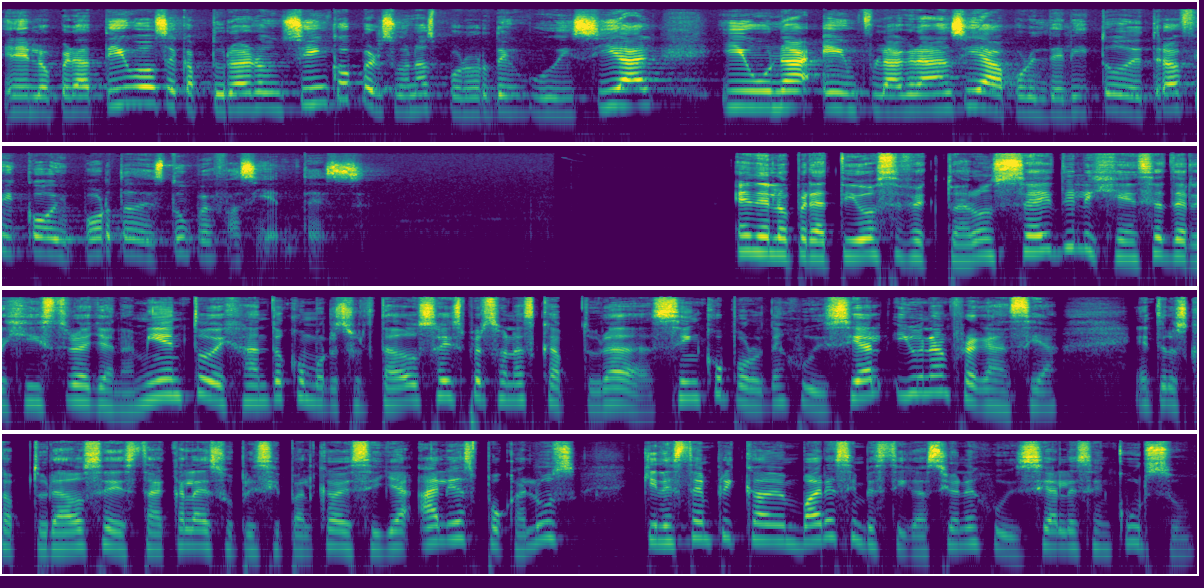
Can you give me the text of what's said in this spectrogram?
En el operativo se capturaron cinco personas por orden judicial y una en flagrancia por el delito de tráfico y porte de estupefacientes. En el operativo se efectuaron seis diligencias de registro y allanamiento, dejando como resultado seis personas capturadas, cinco por orden judicial y una en fragancia. Entre los capturados se destaca la de su principal cabecilla, alias Pocaluz, quien está implicado en varias investigaciones judiciales en curso.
